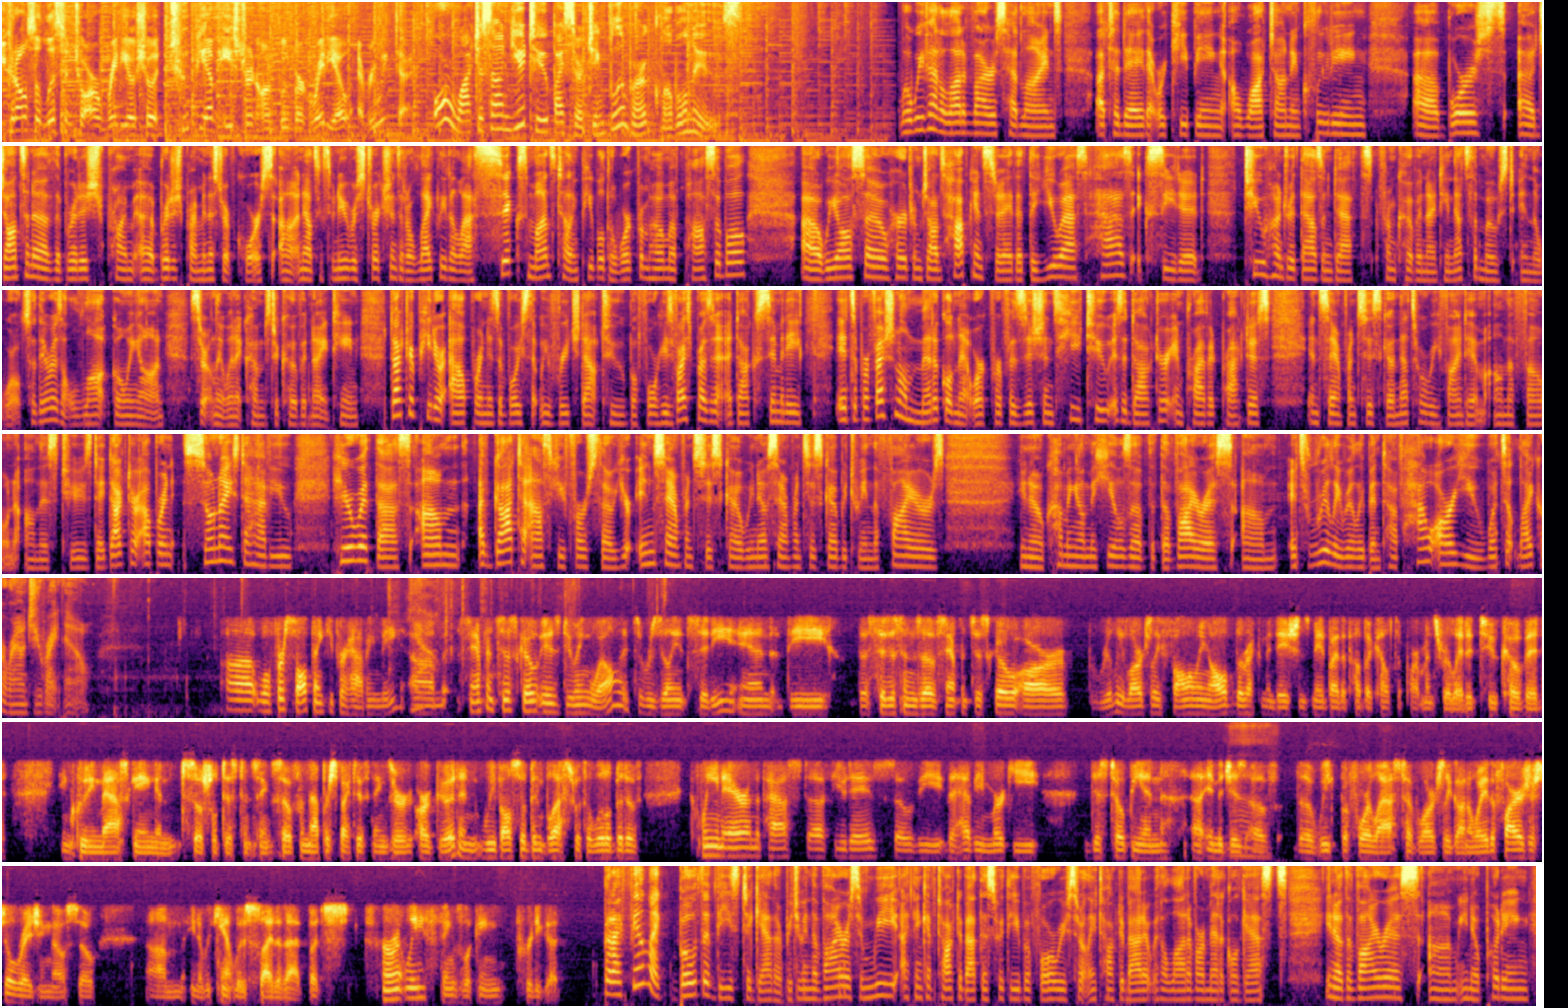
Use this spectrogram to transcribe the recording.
You can also listen to our radio show at 2 p.m. Eastern on Bloomberg Radio every weekday. Or watch us on YouTube by searching Bloomberg Global News. Well, we've had a lot of virus headlines uh, today that we're keeping a watch on, including uh, Boris uh, Johnson of the British Prime uh, British Prime Minister, of course, uh, announcing some new restrictions that are likely to last six months, telling people to work from home if possible. Uh, we also heard from Johns Hopkins today that the U.S. has exceeded 200,000 deaths from COVID 19. That's the most in the world. So there is a lot going on, certainly when it comes to COVID 19. Dr. Peter Alperin is a voice that we've reached out to before. He's vice president at Doximity. It's a professional medical network for physicians. He too is a doctor in private practice in San Francisco, and that's where we find him on the phone on this Tuesday. Dr. Alperin, so nice to have you here with us. Um, I've got to ask you first, though. You're in San Francisco. We know San Francisco between the fires you know, coming on the heels of the, the virus. Um, it's really, really been tough. How are you? What's it like around you right now? Uh, well, first of all, thank you for having me. Yeah. Um, San Francisco is doing well. It's a resilient city, and the the citizens of San Francisco are really largely following all of the recommendations made by the public health departments related to COVID, including masking and social distancing. So, from that perspective, things are, are good. And we've also been blessed with a little bit of clean air in the past uh, few days. So, the, the heavy, murky, dystopian uh, images mm. of the week before last have largely gone away. The fires are still raging, though. So, um, you know, we can't lose sight of that. But currently, things looking pretty good. But I feel like both of these together, between the virus, and we, I think, have talked about this with you before. We've certainly talked about it with a lot of our medical guests. You know, the virus, um, you know, putting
